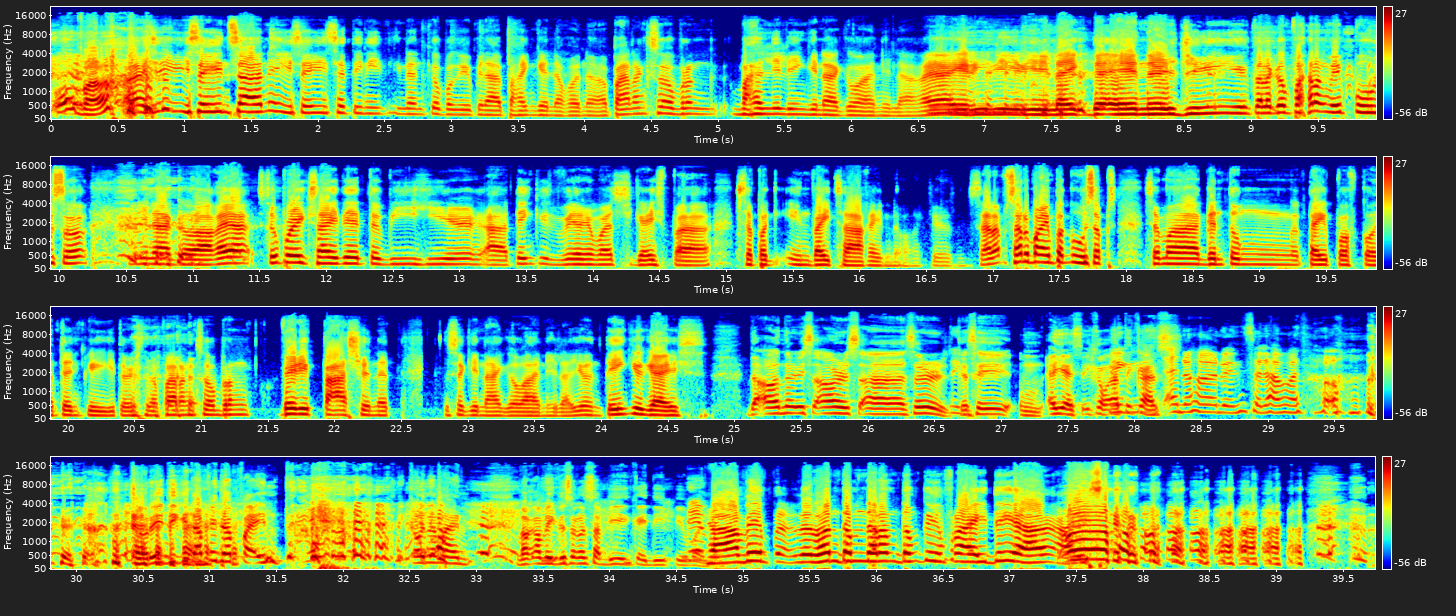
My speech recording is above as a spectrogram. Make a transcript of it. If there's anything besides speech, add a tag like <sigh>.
Oh ba? Ay, isa yun sa ano, eh, isa yun sa tinitingnan ko pag pinapakinggan ako na parang sobrang mahal nila yung ginagawa nila. Kaya I really, really <laughs> like the energy. Yung talagang parang may puso yung ginagawa. Kaya super excited to be here. Ah, thank you very much guys pa sa pag-invite sa akin. No? Sarap, sarap kayong pag-usap sa mga gantong type of content creators na parang sobrang very passionate sa ginagawa nila. Yun, thank you guys. The honor is ours, uh, sir. Kasi, um, ay yes, ikaw, Ate Cass. Ano ho rin, salamat ho. <laughs> Sorry, di kita pinapaint. <laughs> ikaw naman. Baka may gusto kong sabihin kay DP1. Grabe, random na ramdam ko yung Friday ah. Ayos. <laughs>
